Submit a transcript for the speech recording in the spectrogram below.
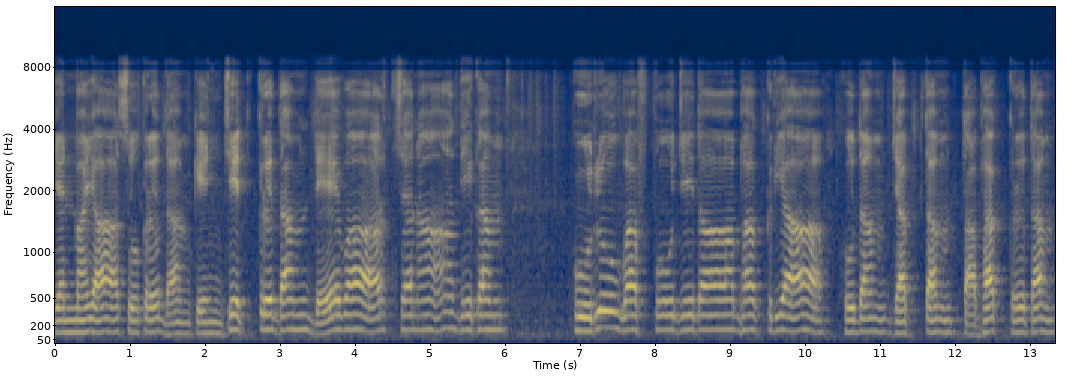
यन्मया सुकृतं किञ्चित् कृतं देवार्चनादिकम् कुरु वः पूजिता भक्र्या हुदं जप्तं तभकृतम्।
